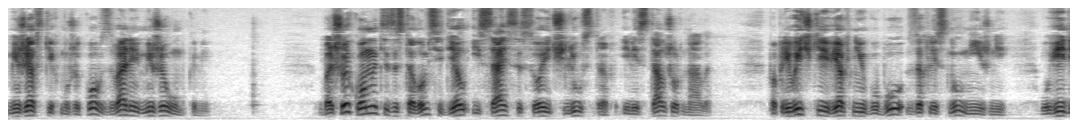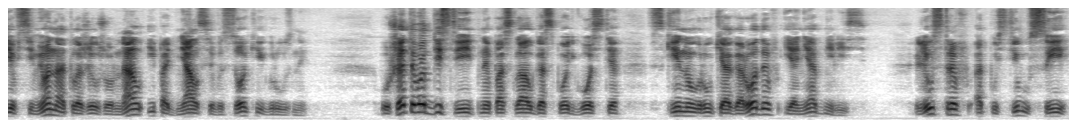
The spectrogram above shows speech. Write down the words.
межевских мужиков звали межеумками. В большой комнате за столом сидел Исай Сысоич Люстров и листал журналы. По привычке верхнюю губу захлестнул нижний. Увидев Семена, отложил журнал и поднялся высокий грузный. Уж это вот действительно послал Господь гостя, скинул руки огородов, и они обнялись. Люстров отпустил усы,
